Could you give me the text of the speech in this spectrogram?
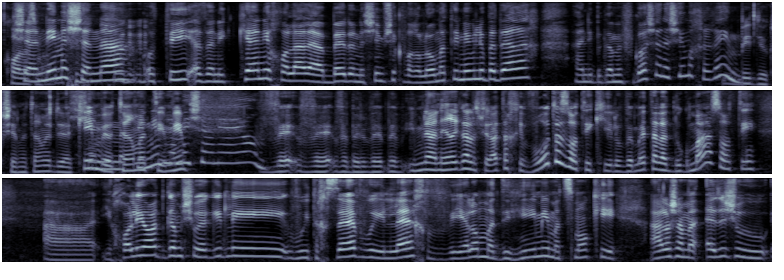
כל כשאני הזמן. משנה אותי, אז אני כן יכולה לאבד אנשים שכבר לא מתאימים לי בדרך, אני גם אפגוש אנשים אחרים. בדיוק, שהם יותר מדויקים ויותר מתאימים. שהם מתאימים למי שאני היום. ואם נענה רגע לשאלת החברות הזאת, כאילו, באמת על הדוגמה הזאת, Uh, יכול להיות גם שהוא יגיד לי, והוא יתאכזב, והוא ילך, ויהיה לו מדהים עם עצמו, כי היה לו שם איזשהו uh,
